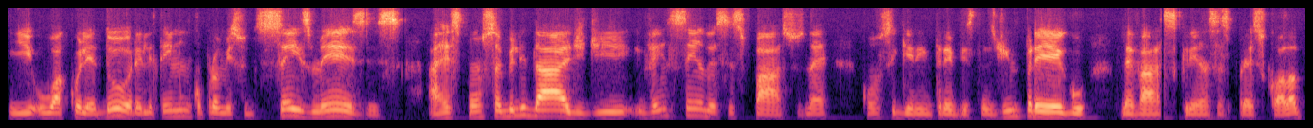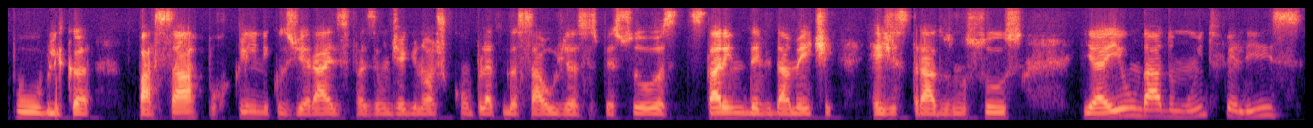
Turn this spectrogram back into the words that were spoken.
e o acolhedor ele tem um compromisso de seis meses a responsabilidade de vencendo esses passos, né? Conseguir entrevistas de emprego, levar as crianças para a escola pública, passar por clínicos gerais e fazer um diagnóstico completo da saúde dessas pessoas, estarem devidamente registrados no SUS. E aí um dado muito feliz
